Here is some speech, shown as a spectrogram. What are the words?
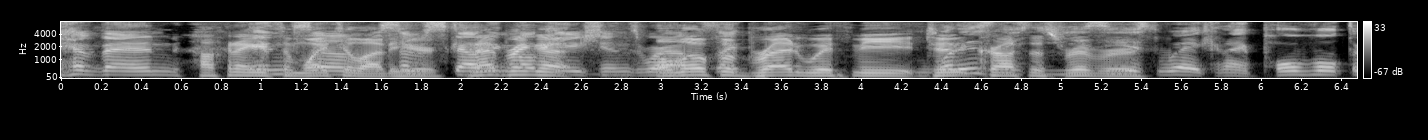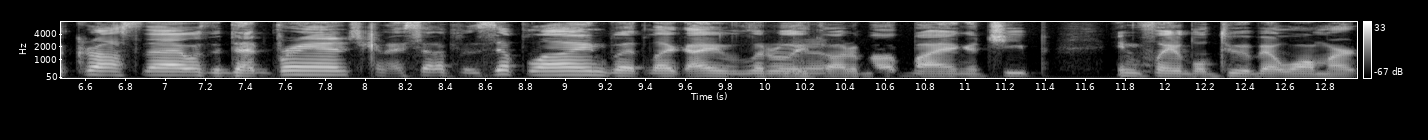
have been. How can I get some whitetail out of here? Can I bring a, a loaf like, of bread with me to cross this river? Easiest way? Can I pole vault across that with a dead branch? Can I set up a zip line? But like, I literally yeah. thought about buying a cheap inflatable tube at Walmart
